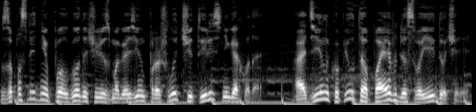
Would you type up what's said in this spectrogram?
За последние полгода через магазин прошло четыре снегохода. Один купил Топаев для своей дочери.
